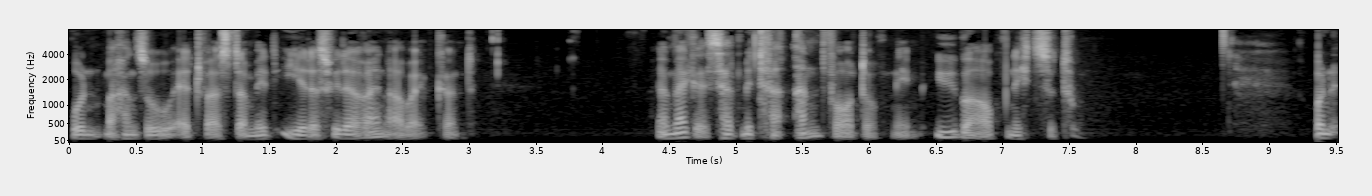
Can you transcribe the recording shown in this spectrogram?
und machen so etwas, damit ihr das wieder reinarbeiten könnt. Man merkt, es hat mit Verantwortung nehmen überhaupt nichts zu tun. Und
